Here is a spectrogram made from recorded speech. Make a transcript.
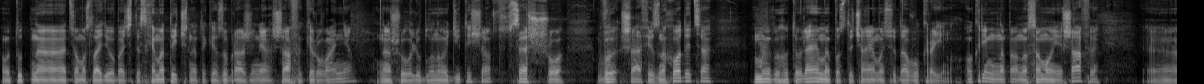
От тут на цьому слайді ви бачите схематичне таке зображення шафи керування нашого улюбленого дітища. Все, що в шафі знаходиться, ми виготовляємо, ми постачаємо сюди в Україну. Окрім, напевно, самої шафи, е,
